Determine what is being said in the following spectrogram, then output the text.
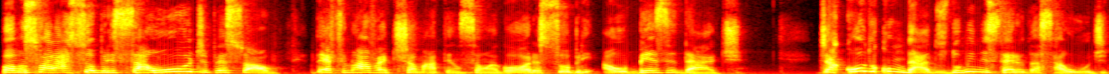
Vamos falar sobre saúde, pessoal. Defnoar vai te chamar a atenção agora sobre a obesidade. De acordo com dados do Ministério da Saúde,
